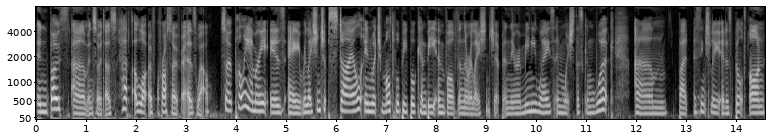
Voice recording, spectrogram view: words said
in both, um, and so it does have a lot of crossover as well. So polyamory is a relationship style in which multiple people can be involved in the relationship, and there are many ways in which this can work. Um, but essentially, it is built on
